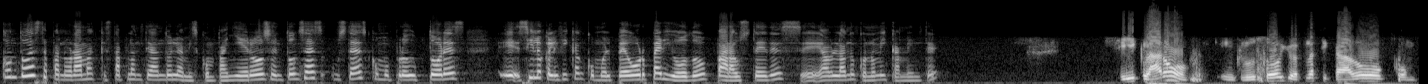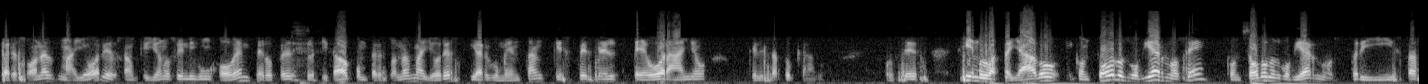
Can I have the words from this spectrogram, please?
con todo este panorama que está planteándole a mis compañeros, entonces, ustedes como productores, eh, ¿sí lo califican como el peor periodo para ustedes, eh, hablando económicamente? Sí, claro. Incluso yo he platicado con personas mayores, aunque yo no soy ningún joven, pero he platicado con personas mayores y argumentan que este es el peor año que les ha tocado. Entonces, sí hemos batallado y con todos los gobiernos, ¿eh? Con todos los gobiernos, priistas,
